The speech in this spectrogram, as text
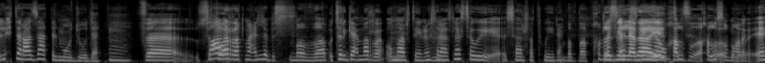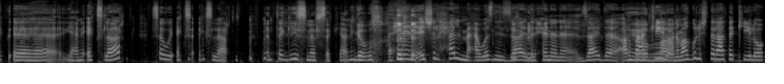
الاحترازات الموجودة. فصار تتورط مع اللبس. بالضبط. وترجع مرة ومرتين وثلاث لا تسوي سالفة طويلة. بالضبط. خذ لك وزنك جلابية زايد. وخلص خلص أمورك. آه، يعني إكس لارج. سوي إكس إكس لارج أنت قيس نفسك يعني قبل. الحين إيش الحل مع وزني الزايد الحين أنا زايدة 4 والله. كيلو. أنا ما أقول لك 3 كيلو.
